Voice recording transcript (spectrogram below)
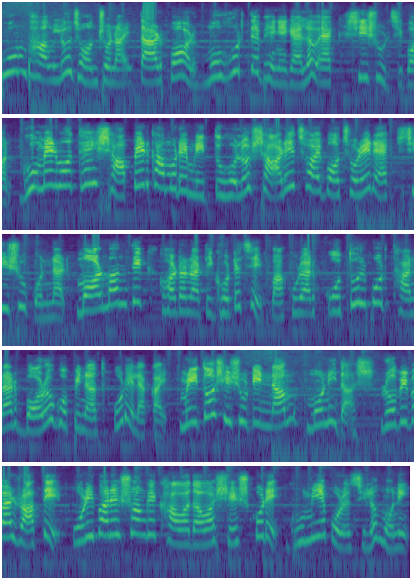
ঘুম ভাঙলো যন্ত্রণায়। তারপর মুহূর্তে ভেঙে গেল এক শিশুর জীবন। ঘুমের মধ্যেই সাপের কামড়ে মৃত্যু হলো সাড়ে ছয় বছরের এক শিশু কন্যার। মর্মান্তিক ঘটনাটি ঘটেছে বাঁকুড়ার কতুলপুর থানার বড় গোপীনাথপুর এলাকায়। মৃত শিশুটির নাম মণি দাস। রবিবার রাতে পরিবারের সঙ্গে খাওয়া দাওয়া শেষ করে ঘুমিয়ে পড়েছিল মণি।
